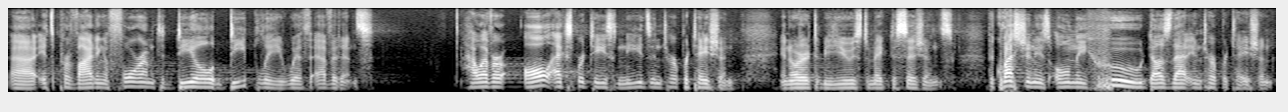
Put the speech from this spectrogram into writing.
Uh, it's providing a forum to deal deeply with evidence. However, all expertise needs interpretation in order to be used to make decisions. The question is only who does that interpretation,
